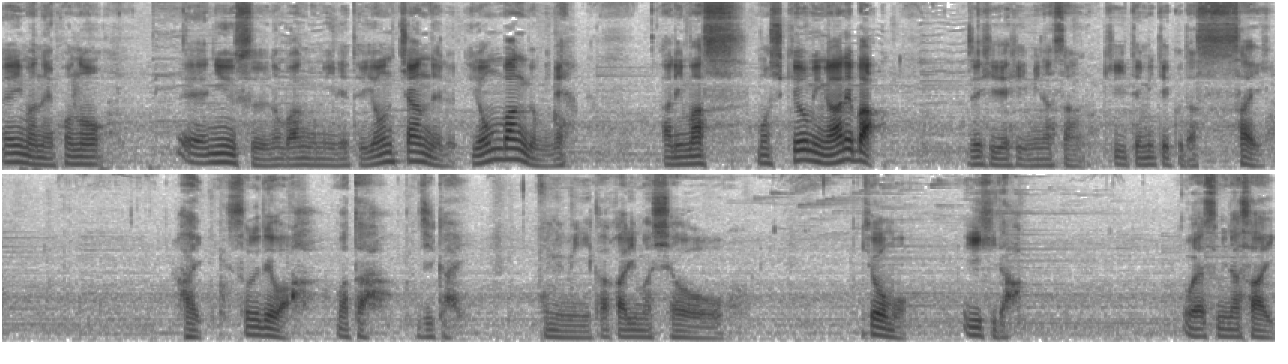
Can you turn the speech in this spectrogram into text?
今ねこの、ニュースの番組入れて4チャンネル4番組ねあります。もし興味があればぜひぜひ皆さん聞いてみてください。はい。それではまた次回お耳にかかりましょう。今日もいい日だ。おやすみなさい。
